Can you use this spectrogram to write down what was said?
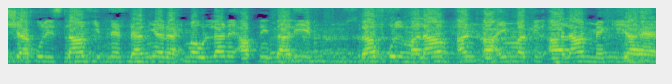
शेखुल इस्लाम इबन तैमिया रहमा ने अपनी तारीफ़ रफुल मलाम अन आलाम में किया है।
